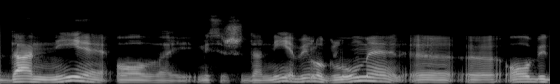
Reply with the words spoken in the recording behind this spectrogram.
da nije, ovaj, misliš, da nije bilo glume, e, e, ovo bi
